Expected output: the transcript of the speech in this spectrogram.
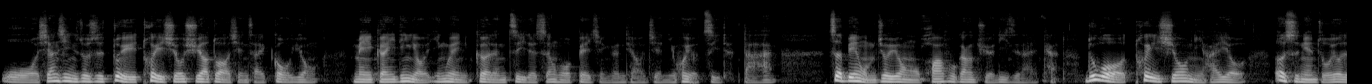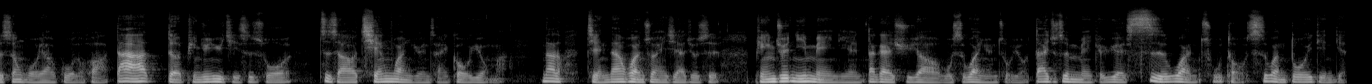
我相信就是对于退休需要多少钱才够用。每个人一定有，因为你个人自己的生活背景跟条件，你会有自己的答案。这边我们就用花富刚举的例子来看，如果退休你还有二十年左右的生活要过的话，大家的平均预期是说至少要千万元才够用嘛？那简单换算一下，就是平均你每年大概需要五十万元左右，大概就是每个月四万出头，四万多一点点，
